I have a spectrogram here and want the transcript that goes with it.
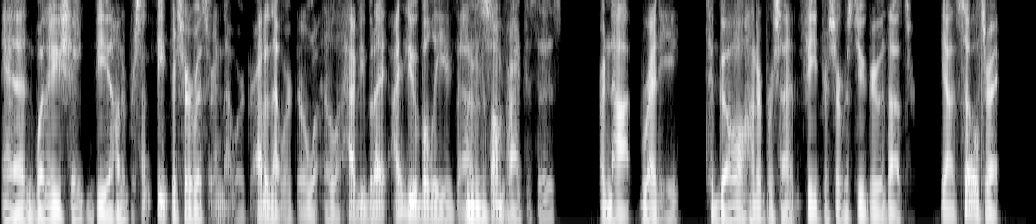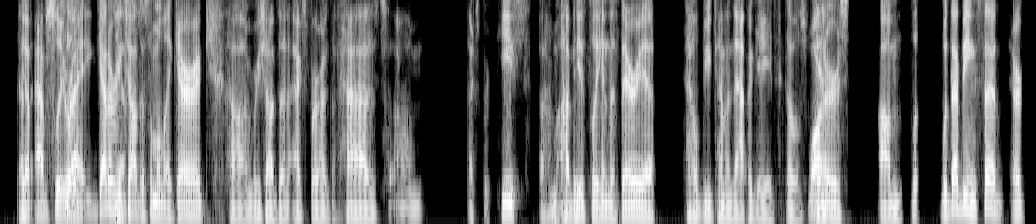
and whether you should be 100% fee for service or in network or out of network or what have you. But I, I do believe that mm. some practices are not ready to go 100% fee for service. Do you agree with that? Yeah. So that's right. Yep. Absolutely so right. You got to reach yes. out to someone like Eric, um, reach out to an expert that has um, expertise, um, obviously, in this area to help you kind of navigate those waters. Yeah. Um, with that being said, Eric,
